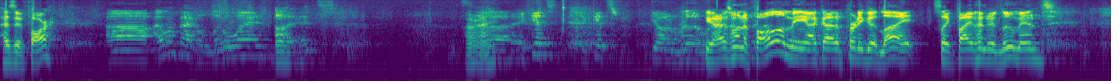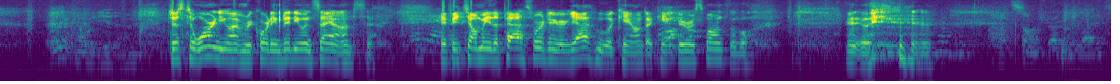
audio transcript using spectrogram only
Has it far? Uh, I went back a little way, but it's. it's All right. Uh, it gets it gets going really. You guys want to follow me? I got a pretty good light. It's like 500 lumens. We're gonna come with you. Just to warn you, I'm recording video and sound. So if you tell me the password to your Yahoo account, I can't be responsible. Anyway. Oh, it's so much better with lights.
